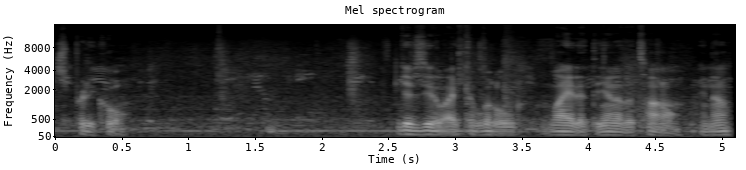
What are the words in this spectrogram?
it's pretty cool. Gives you like a little light at the end of the tunnel, you know?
